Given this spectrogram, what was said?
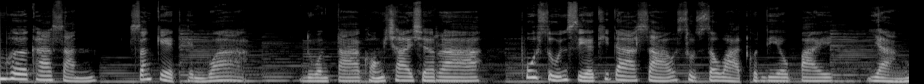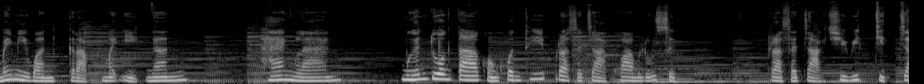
ายอำเภอคาสันสังเกตเห็นว่า ดวงตาของชายชรา ผู้สูญเสียทิดาสาวสุดสวัสดคนเดียวไป อย่างไม่มีวันกลับมาอีกนั้น แห้งแล้ง เหมือนดวงตาของคนที่ปราศจากความรู้สึก ปราศจากชีวิตจิตใจ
